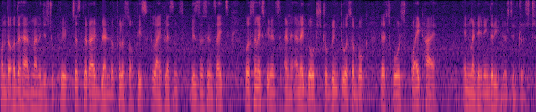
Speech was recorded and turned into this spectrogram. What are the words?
on the other hand, manages to create just the right blend of philosophies, life lessons, business insights, personal experience, and anecdotes to bring to us a book that scores quite high in maintaining the reader's interest.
